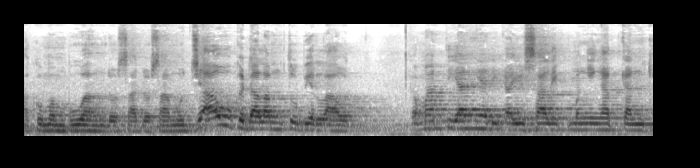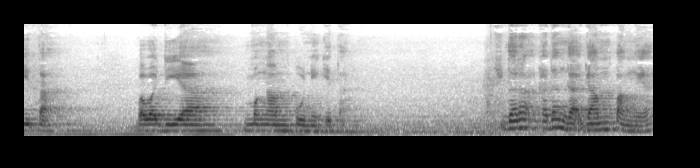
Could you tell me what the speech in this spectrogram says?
Aku membuang dosa-dosamu jauh ke dalam tubir laut." Kematiannya di kayu salib mengingatkan kita bahwa Dia mengampuni kita. Saudara, kadang nggak gampang ya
